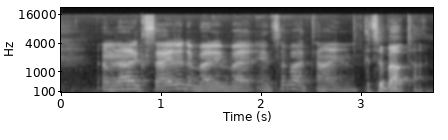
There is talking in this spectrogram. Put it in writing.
I'm not excited about it, but it's about time. it's about time.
